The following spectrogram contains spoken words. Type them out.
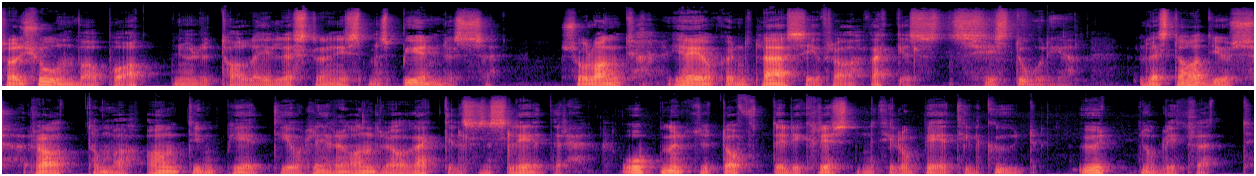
tradisjonen var på 1800-tallet i lesteranismens begynnelse, så langt jeg har kunnet lese fra vekkelsens historie. Lestadius, Ratama, Antin Pieti og flere andre av vekkelsens ledere oppmuntret ofte de kristne til å be til Gud uten å bli trett,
